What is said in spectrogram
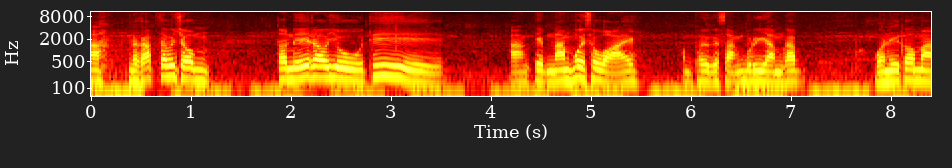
อะนะครับท่านผู้ชม ตอนนี้เราอยู่ที่อ่างเก็บน้ำห้วยสวายอำเภอกระสังบุรีรัมย์ครับ วันนี้ก็มา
